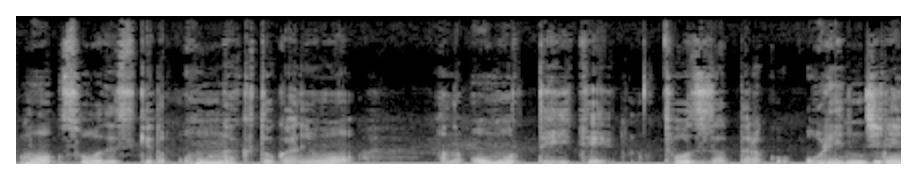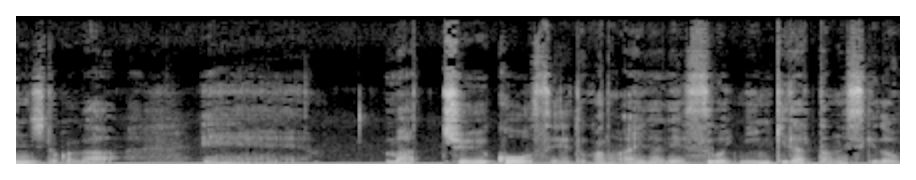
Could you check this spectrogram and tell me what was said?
もそうですけど、音楽とかにも、あの、思っていて、当時だったらこう、オレンジレンジとかが、えー、まあ、中高生とかの間ですごい人気だったんですけど、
